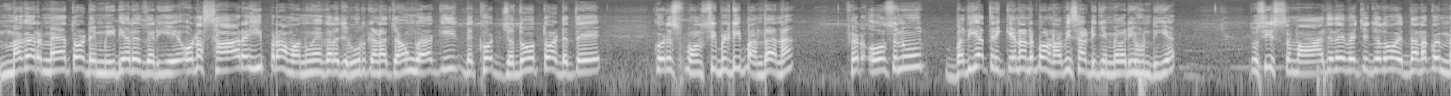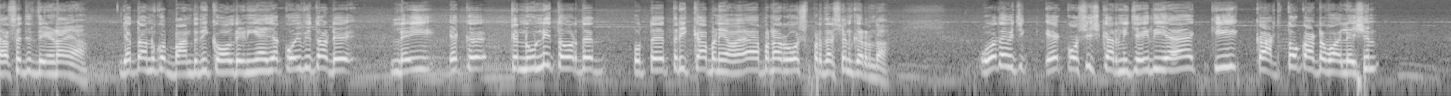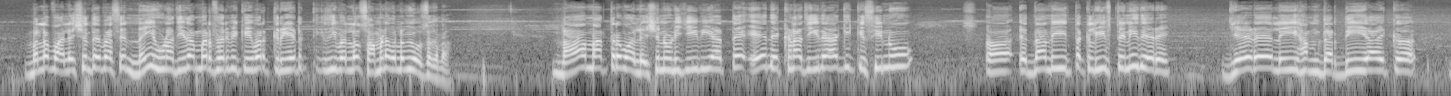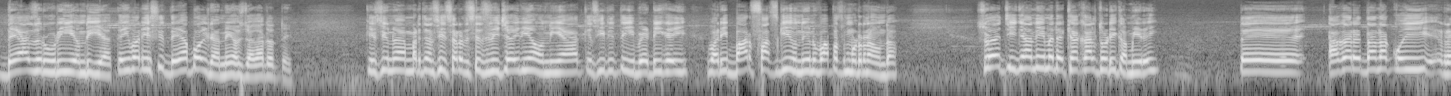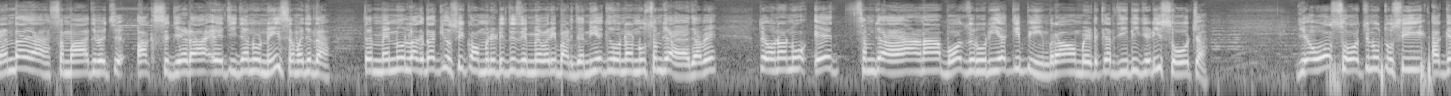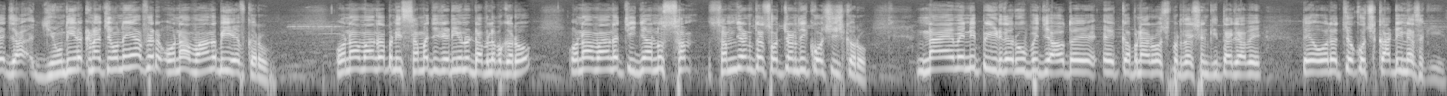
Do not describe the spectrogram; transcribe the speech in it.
ਮਗਰ ਮੈਂ ਤੁਹਾਡੇ ਮੀਡੀਆ ਦੇ ਜ਼ਰੀਏ ਉਹਨਾਂ ਸਾਰੇ ਹੀ ਭਰਾਵਾਂ ਨੂੰ ਇਹ ਗੱਲ ਜ਼ਰੂਰ ਕਹਿਣਾ ਚਾਹੂੰਗਾ ਕਿ ਦੇਖੋ, ਜਦੋਂ ਤੁਹਾਡੇ ਤੇ ਕੋਈ ਰਿਸਪੌਂਸਿਬਿਲਟੀ ਬਣਦਾ ਨਾ, ਫਿਰ ਉਸ ਨੂੰ ਵਧੀਆ ਤਰੀਕੇ ਨਾਲ ਨਿਭਾਉਣਾ ਵੀ ਸਾਡੀ ਜ਼ਿੰਮੇਵਾਰੀ ਹੁੰਦੀ ਹੈ ਤੁਸੀਂ ਸਮਾਜ ਦੇ ਵਿੱਚ ਜਦੋਂ ਇਦਾਂ ਦਾ ਕੋਈ ਮੈਸੇਜ ਦੇਣਾ ਆ, ਜਾਂ ਤੁਹਾਨੂੰ ਕੋਈ ਬੰਦ ਦੀ ਕਾਲ ਦੇਣੀ ਹੈ ਜਾਂ ਕੋਈ ਵੀ ਤੁਹਾਡੇ ਲਈ ਇੱਕ ਕਾਨੂੰਨੀ ਤੌਰ ਦੇ ਉੱਤੇ ਤਰੀਕਾ ਬਣਿਆ ਹੋਇਆ ਹੈ ਆਪਣਾ ਰੋਸ ਪ੍ਰਦਰਸ਼ਨ ਕਰਨ ਦਾ। ਉਹਦੇ ਵਿੱਚ ਇਹ ਕੋਸ਼ਿਸ਼ ਕਰਨੀ ਚਾਹੀਦੀ ਹੈ ਕਿ ਘੱਟ ਤੋਂ ਘੱਟ ਵਾਇਲੇਸ਼ਨ ਮਤਲਬ ਵਾਇਲੇਸ਼ਨ ਤੇ ਵੈਸੇ ਨਹੀਂ ਹੋਣਾ ਚਾਹੀਦਾ ਮगर ਫਿਰ ਵੀ ਕਈ ਵਾਰ ਕ੍ਰੀਏਟ ਕਿਸੇ ਵੱਲੋਂ, ਸਾਹਮਣੇ ਵੱਲੋਂ ਵੀ ਹੋ ਸਕਦਾ। ਨਾ ਮਾਤਰ ਵਾਇਲੇਸ਼ਨ ਹੋਣੀ ਚਾਹੀਦੀ ਹੈ ਤੇ ਇਹ ਦੇਖਣਾ ਚਾਹੀਦਾ ਹੈ ਕਿ ਕਿਸੇ ਨੂੰ ਇਦਾਂ ਦੀ ਤਕਲੀਫ ਤੇ ਨਹੀਂ ਦੇ ਰਹੇ, ਜਿਹੜੇ ਲਈ ਹਮਦਰਦੀ ਜਾਂ ਇੱਕ ਦਇਆ ਜ਼ਰੂਰੀ ਹੁੰਦੀ ਹੈ। ਕਈ ਵਾਰ ਅਸੀਂ ਦਇਆ ਭੁੱਲ ਜਾਂਦੇ ਹਾਂ ਉਸ ਜਗ੍ਹਾ ਦੇ ਉੱਤੇ। ਕਿਸੇ ਨੂੰ ਐਮਰਜੈਂਸੀ ਸਰਵਿਸਿਜ਼ ਵੀ ਚਾਹੀਦੀਆਂ ਹੁੰਦੀਆਂ, ਕਿਸੇ ਦੀ ਧੀ ਬੇਟੀ ਗਈ, ਵਾਰੀ ਬਾਹਰ ਫਸ ਗਈ ਹੁੰਦੀ, ਉਹਨੂੰ ਵਾਪਸ ਮੁੜਨਾ ਹੁੰਦਾ। ਸੋ ਇਹ ਚੀਜ਼ਾਂ ਦੀ ਮੈਂ ਦੇਖਿਆ ਕੱਲ ਥੋੜੀ ਕਮੀ ਰਹੀ। ਤੇ ਅਗਰ ਇਦਾਂ ਦਾ ਕੋਈ ਰਹਿੰਦਾ ਆ ਸਮਾਜ ਵਿੱਚ ਅਕਸ ਜਿਹੜਾ ਇਹ ਚੀਜ਼ਾਂ ਨੂੰ ਨਹੀਂ ਸਮਝਦਾ, ਤੇ ਮੈਨੂੰ ਲੱਗਦਾ ਕਿ ਉਸੇ ਕਮਿਊਨਿਟੀ ਦੀ ਜ਼ਿੰਮੇਵਾਰੀ ਬਣ ਜਾਂਦੀ ਹੈ ਕਿ ਉਹਨਾਂ ਨੂੰ ਸਮਝਾਇਆ ਜਾਵੇ। ਤੇ ਉਹਨਾਂ ਨੂੰ ਇਹ ਸਮਝਾਉਣਾ ਬਹੁਤ ਜ਼ਰੂਰੀ ਹੈ ਕਿ ਭੀਮ ਰਾਓ ਅੰਬੇਡਕਰ ਜੀ ਦੀ ਜਿਹੜੀ ਸੋਚ ਆ, ਜੇ ਉਹ ਸੋਚ ਨੂੰ ਤੁਸੀਂ ਅੱਗੇ ਜਾ- ਜਿਉਂਦੀ ਰੱਖਣਾ ਚਾਹੁੰਦੇ ਆ, ਫਿਰ ਉਹਨਾਂ ਵਾਂਗ ਬਿਹੇਵ ਕਰੋ। ਉਹਨਾਂ ਵਾਂਗ ਆਪਣੀ ਸਮਝ ਜਿਹੜੀ ਉਹਨੂੰ ਡਿਵੈਲਪ ਕਰੋ, ਉਹਨਾਂ ਵਾਂਗ ਚੀਜ਼ਾਂ ਨੂੰ ਸਮਝਣ ਤੇ ਸੋਚਣ ਦੀ ਕੋਸ਼ਿਸ਼ ਕਰੋ। ਨਾ ਐਵੇਂ ਨਹੀਂ ਭੀੜ ਦੇ ਰੂਪ ਵਿੱਚ ਜਾਓ ਤੇ ਇੱਕ ਆਪਣਾ ਰੋਸ ਪ੍ਰਦਰਸ਼ਨ ਕੀਤਾ ਜਾਵੇ ਤੇ ਉਹਦੇ ਚੋਂ ਕੁਝ ਕੱਢ ਹੀ ਨਾ ਸਕੀਏ।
